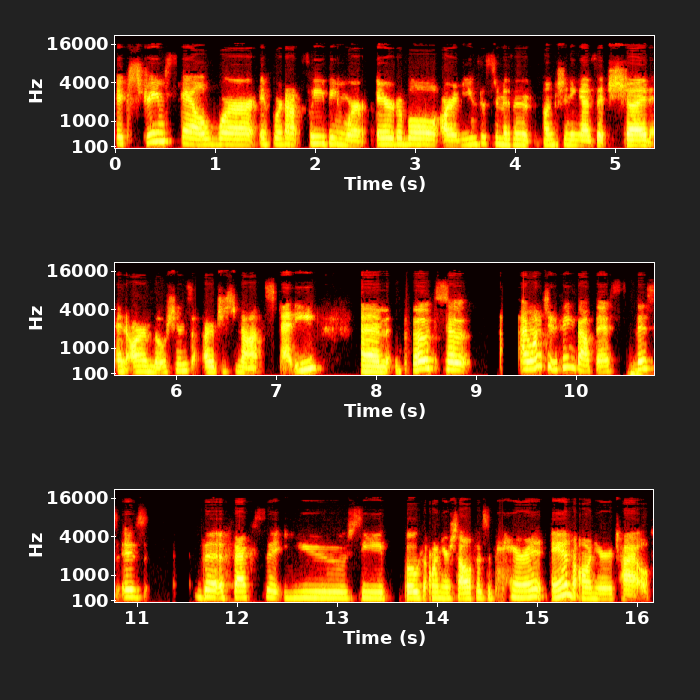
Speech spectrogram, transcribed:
extreme scale, where if we're not sleeping, we're irritable, our immune system isn't functioning as it should, and our emotions are just not steady. Um, both. So, I want you to think about this. This is the effects that you see both on yourself as a parent and on your child.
